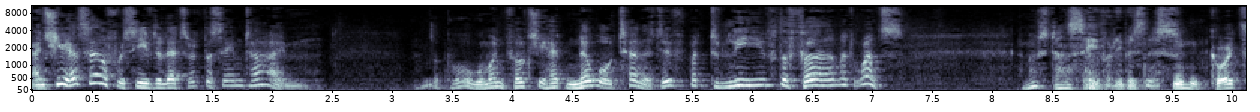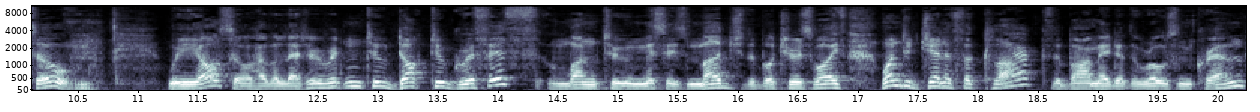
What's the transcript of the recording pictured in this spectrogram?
And she herself received a letter at the same time. The poor woman felt she had no alternative but to leave the firm at once. A most unsavoury business. Mm, quite so. We also have a letter written to Dr. Griffith, one to Mrs. Mudge, the butcher's wife, one to Jennifer Clark, the barmaid at the Rose and Crown,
